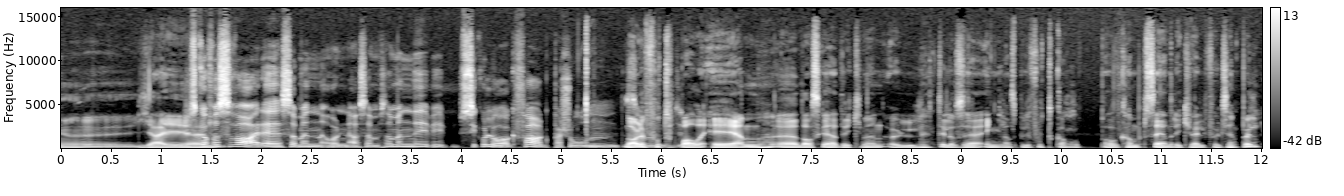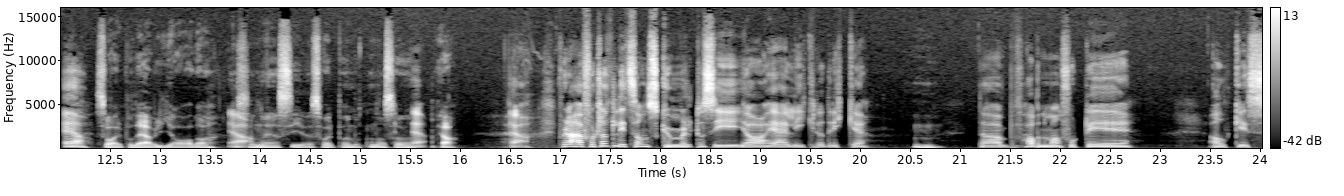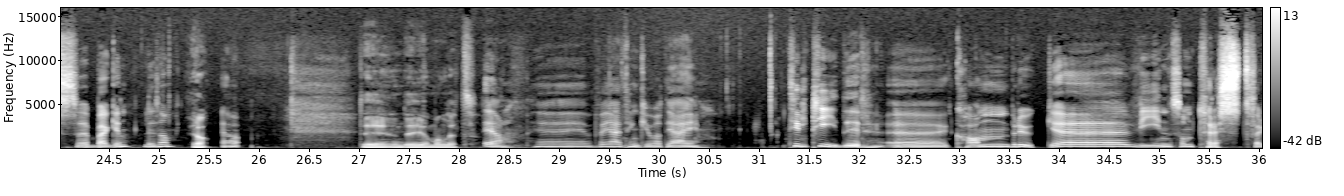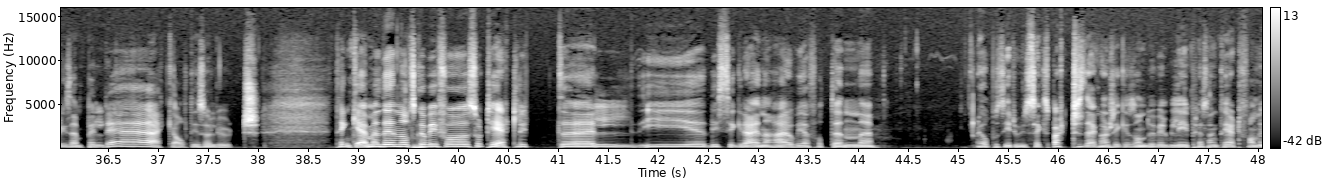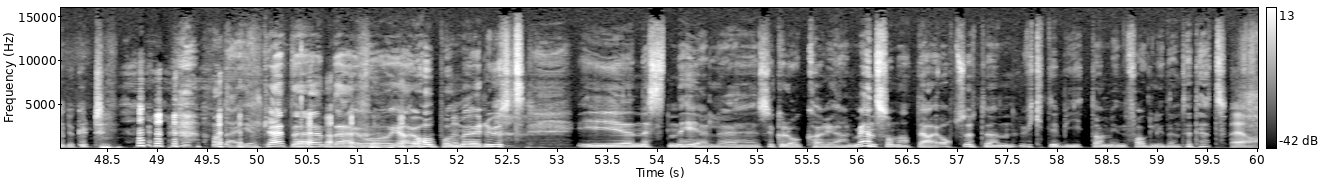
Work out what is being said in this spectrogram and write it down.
jeg Du skal få svare som en, altså, som en eh, psykolog, fagperson. Nå er det fotball-EM. eh, Da skal jeg drikke meg en øl til å se England spille fotballkamp senere i kveld, f.eks. Ja, Svaret på det er vel ja da, Ja. altså når jeg sier, svarer på den måten. Altså, Ja. ja. ja. For det er fortsatt litt sånn skummelt å si ja, jeg liker å drikke. Mm. Da havner man fort i alkisbagen, liksom. ja. Ja. Det, det gjør man lett. Ja, eh, for jeg tenker jo at jeg til tider eh, kan bruke vin som trøst, f.eks. Det er ikke alltid så lurt, tenker jeg. Men det, nå skal vi få sortert litt eh, i disse greiene her, og vi har fått en jeg holdt på å si rusekspert. Det er kanskje ikke sånn du vil bli presentert, Fanny Duckert. Ja, det er helt greit. Det, det er jo, jeg har jo holdt på med rus i nesten hele psykologkarrieren min, sånn at det er jo absolutt en viktig bit av min faglige identitet. Ja.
